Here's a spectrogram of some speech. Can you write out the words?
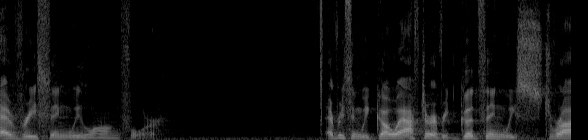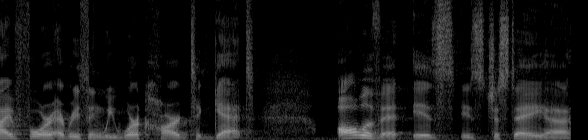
everything we long for. Everything we go after, every good thing we strive for, everything we work hard to get, all of it is, is just a, uh,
